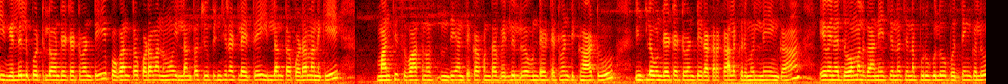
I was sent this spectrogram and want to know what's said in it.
ఈ వెల్లుల్లి పొట్టులో ఉండేటటువంటి పొగంతా కూడా మనము ఇల్లంతా చూపించినట్లయితే ఇల్లంతా కూడా మనకి మంచి సువాసన వస్తుంది. అంతేకాకుండా వెల్లుల్లిలో ఉండేటటువంటి ఘాటు ఇంట్లో ఉండేటటువంటి రకరకాల క్రిముల్ని ఇంకా ఏవైనా దోమలు కానీ చిన్న చిన్న పురుగులు బొద్దింకలు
